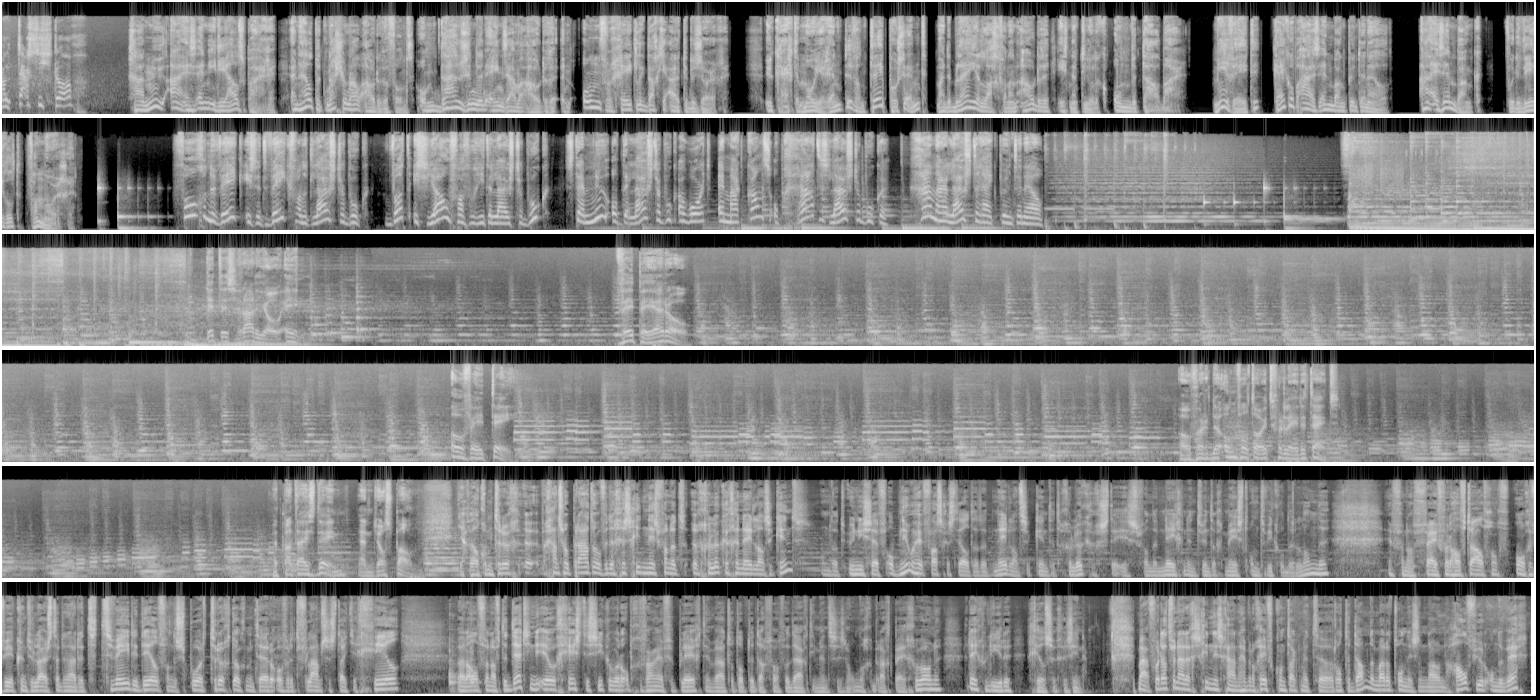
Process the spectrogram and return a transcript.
Fantastisch toch? Ga nu ASN ideaal sparen en help het Nationaal Ouderenfonds... om duizenden eenzame ouderen een onvergetelijk dagje uit te bezorgen. U krijgt een mooie rente van 2%, maar de blije lach van een oudere is natuurlijk onbetaalbaar. Meer weten? Kijk op asnbank.nl. ASN Bank, voor de wereld van morgen. Volgende week is het Week van het Luisterboek. Wat is jouw favoriete luisterboek? Stem nu op de Luisterboek Award en maak kans op gratis luisterboeken. Ga naar luisterrijk.nl. Dit is Radio 1. VPRO. Over de onvoltooid verleden tijd. Met Matthijs Deen en Jos Palm. Ja, welkom terug. Uh, we gaan zo praten over de geschiedenis van het gelukkige Nederlandse kind. Omdat UNICEF opnieuw heeft vastgesteld dat het Nederlandse kind... het gelukkigste is van de 29 meest ontwikkelde landen. En vanaf vijf voor half twaalf ongeveer kunt u luisteren... naar het tweede deel van de Spoor Terug documentaire... over het Vlaamse stadje Geel waar al vanaf de 13e eeuw geesteszieken worden opgevangen en verpleegd... en waar tot op de dag van vandaag die mensen zijn ondergebracht... bij gewone, reguliere Geelse gezinnen. Maar voordat we naar de geschiedenis gaan, hebben we nog even contact met uh, Rotterdam. De marathon is nou een half uur onderweg.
